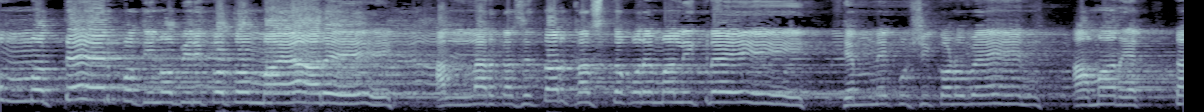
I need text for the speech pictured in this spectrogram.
উম্মতের প্রতি নবীর কত মায়া রে। আল্লাহর কাছে দরখাস্ত করে মালিক রে, কেমনে খুশি করবেন? আমার একটা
